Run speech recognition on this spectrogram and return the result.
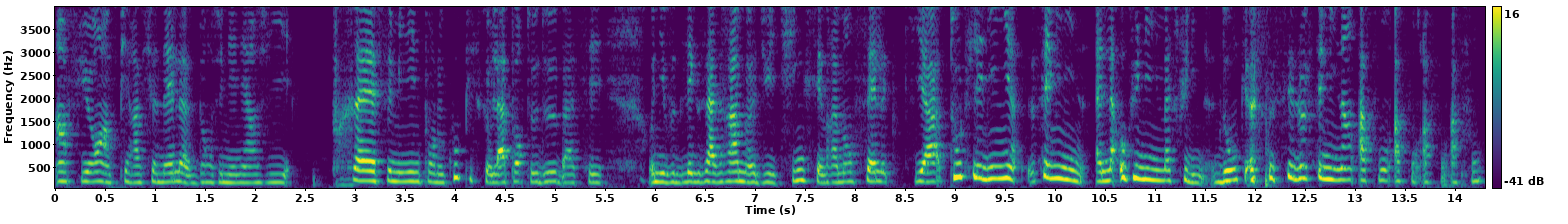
influent, inspirationnel, dans une énergie très féminine pour le coup, puisque la porte 2, bah, c'est au niveau de l'hexagramme du Ching, c'est vraiment celle qui a toutes les lignes féminines. Elle n'a aucune ligne masculine. Donc c'est le féminin à fond, à fond, à fond, à fond.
